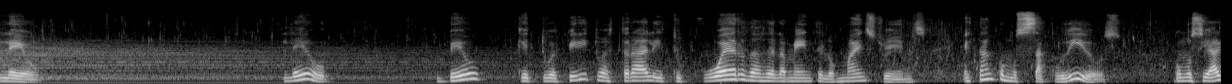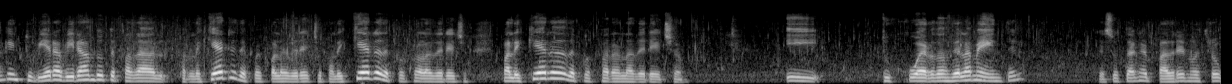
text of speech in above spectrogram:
Leo. Leo, veo que tu espíritu astral y tus cuerdas de la mente, los mindstreams, están como sacudidos como si alguien estuviera virándote para, para la izquierda y después para la derecha, para la izquierda, después para la derecha, para la izquierda, después para la derecha. Y tus cuerdas de la mente, que eso está en el Padre Nuestro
